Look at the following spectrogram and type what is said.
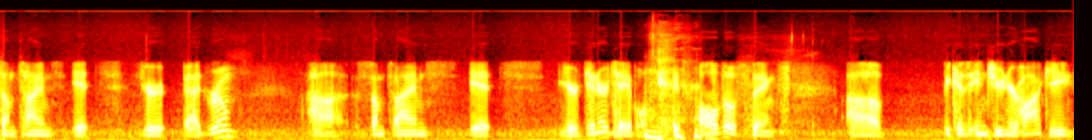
sometimes it's your bedroom, uh, sometimes it's your dinner table. it's all those things. Uh, because in junior hockey,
